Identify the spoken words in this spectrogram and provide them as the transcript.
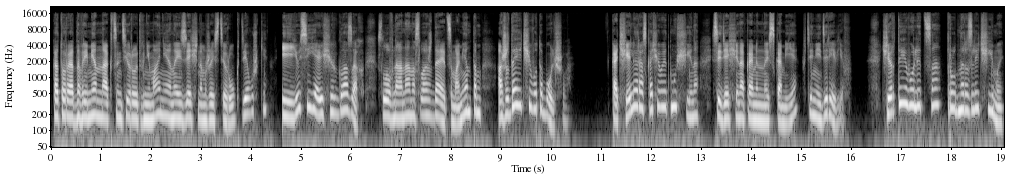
которые одновременно акцентируют внимание на изящном жесте рук девушки и ее сияющих глазах, словно она наслаждается моментом, ожидая чего-то большего. Качели раскачивает мужчина, сидящий на каменной скамье в тени деревьев. Черты его лица трудно различимы.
